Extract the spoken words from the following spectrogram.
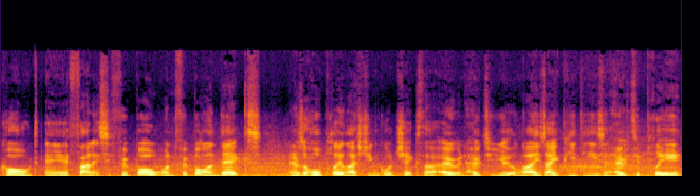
called uh, Fantasy Football on Football Index, and there's a whole playlist you can go and check that out and how to utilize IPDs and how to play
